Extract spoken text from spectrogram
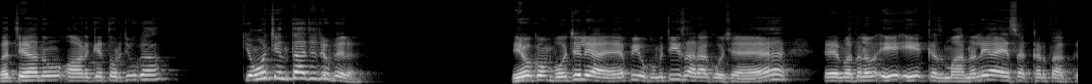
ਬੱਚਿਆਂ ਨੂੰ ਆਣ ਕੇ ਤੁਰ ਜੂਗਾ। ਕਿਉਂ ਚਿੰਤਾ 'ਚ ਜੋ ਫਿਰ? ਇਹ ਹੁਕਮ ਬੁੱਝ ਲਿਆ ਹੈ ਵੀ ਹੁਕਮ 'ਚ ਹੀ ਸਾਰਾ ਕੁਝ ਹੈ। ਇਹ ਮਤਲਬ ਇਹ ਇਹ ਕਜ਼ਮਾਨ ਲਿਆ ਇਸ ਅੱਖਰ ਤੱਕ।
